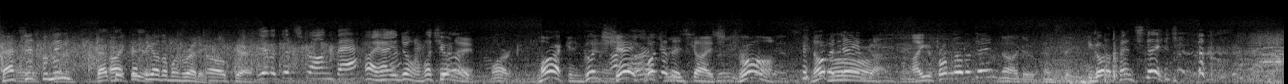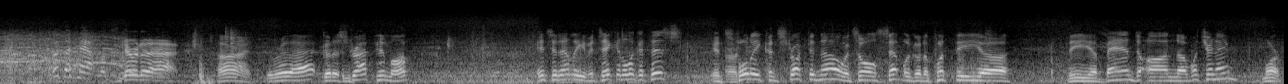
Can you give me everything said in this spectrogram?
That's it for me? That's All it right, for get the other one ready. Okay. You have a good, strong back? Hi, how you doing? What's your name? Mark. Mark, in good shape. Mark. Look at this guy, strong. Notre Dame guy. Are you from Notre Dame? No, I go to Penn State. You go to Penn State. But the hat looks Get rid of the hat. All right. Get rid of that. Going to strap him up. Incidentally, if you're taking a look at this, it's Okay. fully constructed now. It's all set. We're going to put the uh, the uh, band on, uh, what's your name? Mark.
